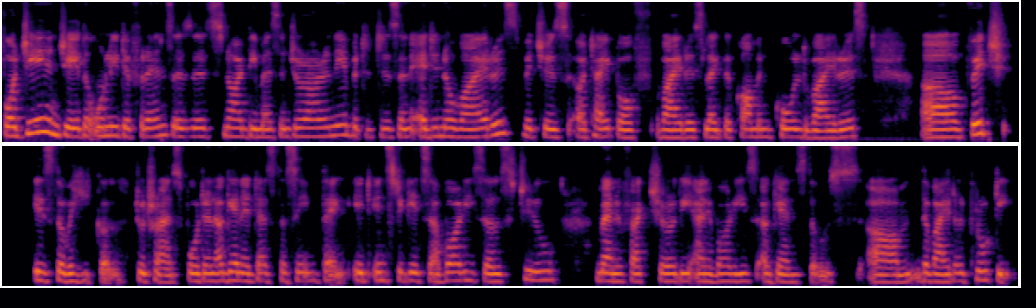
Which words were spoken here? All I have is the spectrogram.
For J&J, the only difference is it's not the messenger RNA, but it is an adenovirus, which is a type of virus like the common cold virus, uh, which is the vehicle to transport. And again, it does the same thing. It instigates our body cells to manufacture the antibodies against those, um, the viral protein.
